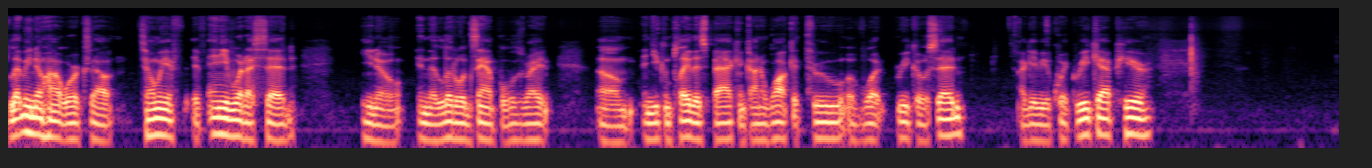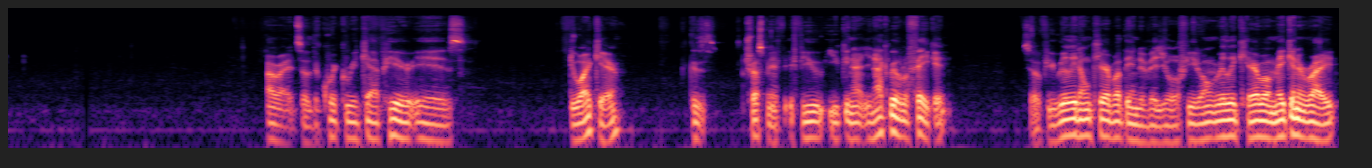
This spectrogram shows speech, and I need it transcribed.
Let me know how it works out. Tell me if, if any of what I said, you know, in the little examples, right? Um, and you can play this back and kind of walk it through of what Rico said. I'll give you a quick recap here. All right, so the quick recap here is do I care? Because trust me, if, if you you can you're not gonna be able to fake it. So if you really don't care about the individual, if you don't really care about making it right,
